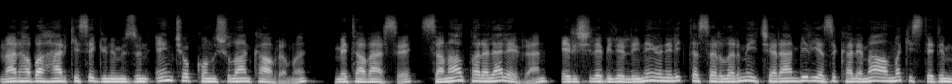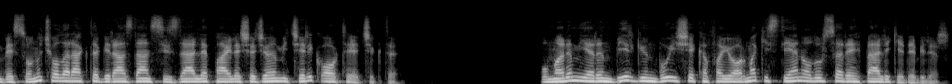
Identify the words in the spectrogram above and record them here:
Merhaba herkese günümüzün en çok konuşulan kavramı, Metaverse, sanal paralel evren, erişilebilirliğine yönelik tasarılarımı içeren bir yazı kaleme almak istedim ve sonuç olarak da birazdan sizlerle paylaşacağım içerik ortaya çıktı. Umarım yarın bir gün bu işe kafa yormak isteyen olursa rehberlik edebilir.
